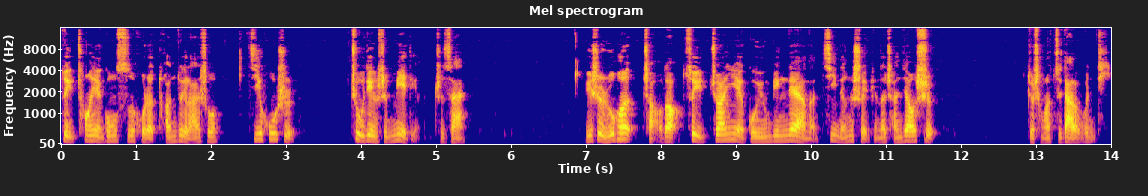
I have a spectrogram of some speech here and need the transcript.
对创业公司或者团队来说，几乎是注定是灭顶之灾。于是，如何找到最专业雇佣兵那样的技能水平的传教士，就成了最大的问题。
